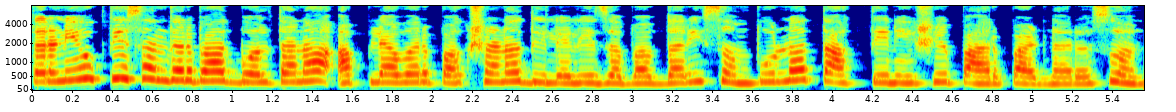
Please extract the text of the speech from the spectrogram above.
तर नियुक्ती संदर्भात बोलताना आपल्यावर पक्षानं दिलेली जबाबदारी संपूर्ण ताकदीनिशी पार पाडणार असून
